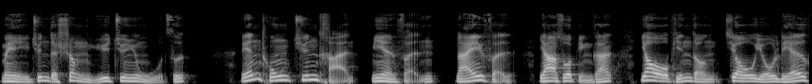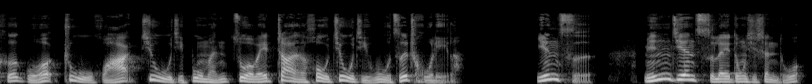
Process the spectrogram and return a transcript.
美军的剩余军用物资，连同军毯、面粉、奶粉、压缩饼干、药品等，交由联合国驻华救济部门作为战后救济物资处理了。因此，民间此类东西甚多。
